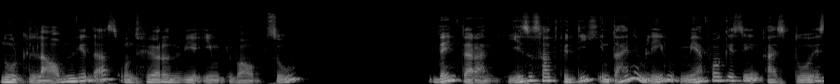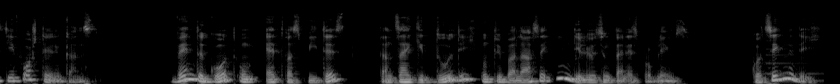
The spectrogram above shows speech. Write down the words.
Nur glauben wir das und hören wir ihm überhaupt zu? Denk daran, Jesus hat für dich in deinem Leben mehr vorgesehen, als du es dir vorstellen kannst. Wenn du Gott um etwas bietest, dann sei geduldig und überlasse ihm die Lösung deines Problems. Gott segne dich.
